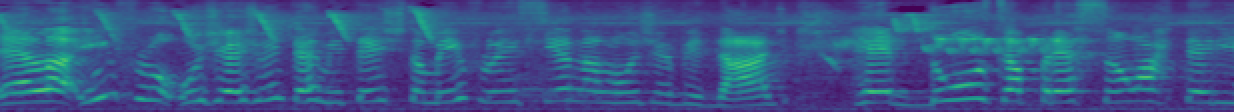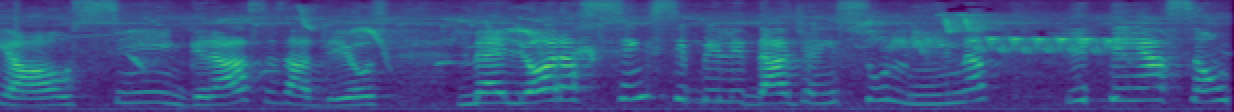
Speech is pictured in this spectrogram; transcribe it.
Ela influ... O jejum intermitente também influencia na longevidade, reduz a pressão arterial, sim, graças a Deus, melhora a sensibilidade à insulina e tem ação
